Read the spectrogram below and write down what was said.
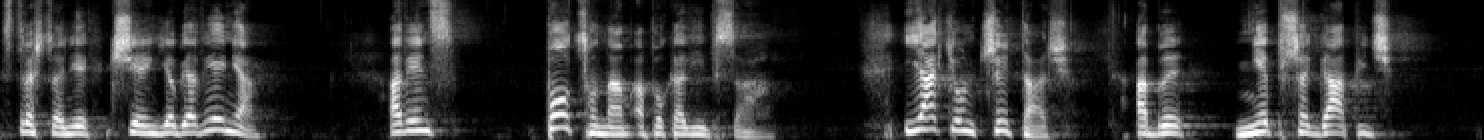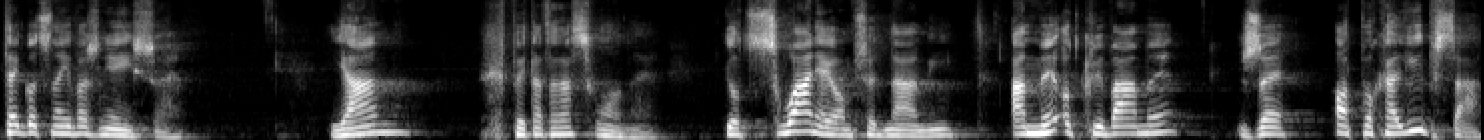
streszczenie Księgi Objawienia. A więc po co nam Apokalipsa? I jak ją czytać, aby nie przegapić tego, co najważniejsze? Jan chwyta za zasłonę i odsłania ją przed nami, a my odkrywamy, że Apokalipsa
